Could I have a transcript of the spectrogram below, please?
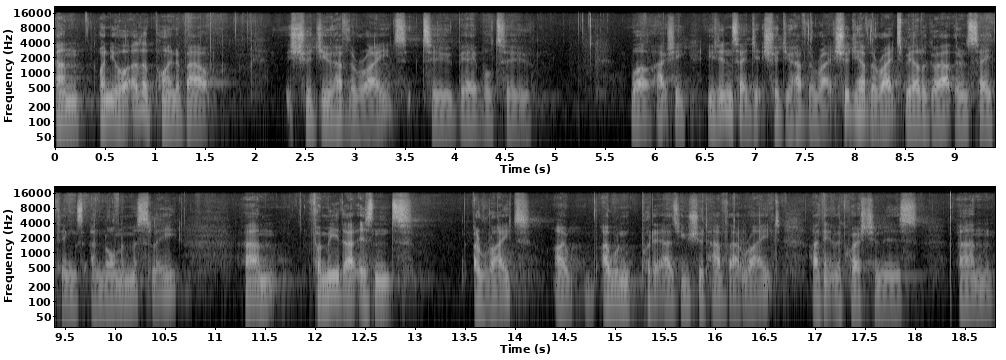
Um, on your other point about should you have the right to be able to well, actually, you didn't say should you have the right. Should you have the right to be able to go out there and say things anonymously? Um, for me, that isn't a right. I, I wouldn't put it as you should have that right. I think the question is, um,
